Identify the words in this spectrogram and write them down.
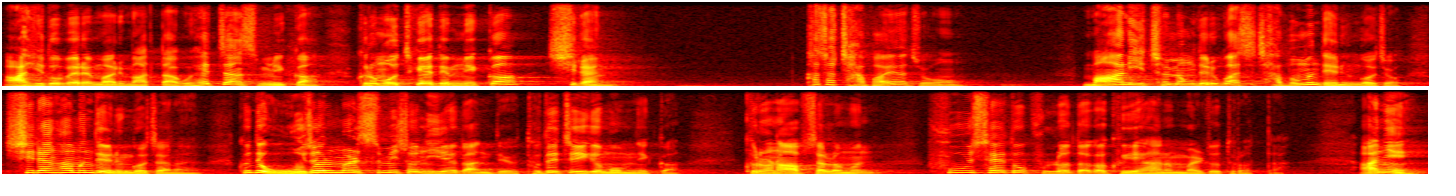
아히도벨의 말이 맞다고 했지 않습니까? 그럼 어떻게 해야 됩니까? 실행. 가서 잡아야죠. 만 이천 명 데리고 가서 잡으면 되는 거죠. 실행하면 되는 거잖아요. 근데 5절 말씀이 전 이해가 안 돼요. 도대체 이게 뭡니까? 그러나 압살롬은 후세도 불러다가 그의 하는 말도 들었다. 아니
